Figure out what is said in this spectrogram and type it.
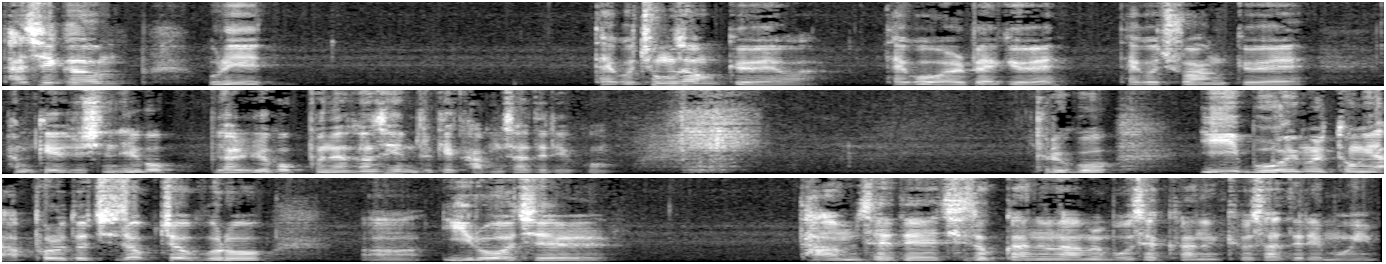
다시금 우리 대구 충성교회와 대구 월배교회, 대구 중앙교회 함께 해주신 7, 17분의 선생님들께 감사드리고 그리고 이 모임을 통해 앞으로도 지속적으로 어, 이루어질 다음 세대의 지속 가능함을 모색하는 교사들의 모임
